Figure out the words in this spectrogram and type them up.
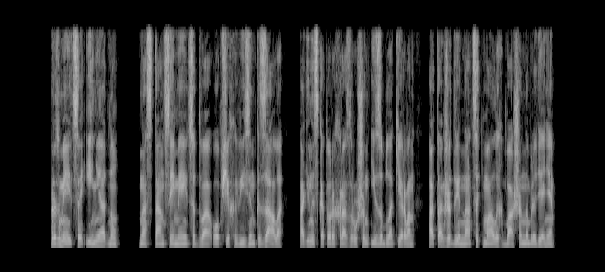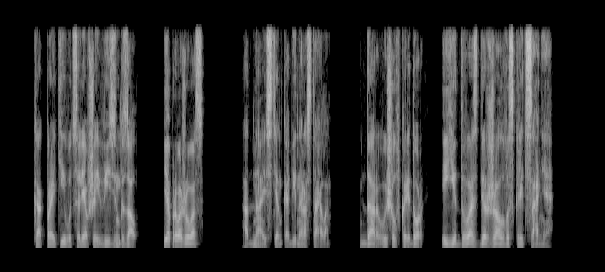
Разумеется, и не одну. На станции имеются два общих визинг-зала, один из которых разрушен и заблокирован, а также 12 малых башен наблюдения. Как пройти в уцелевший визинг-зал? Я провожу вас. Одна из стен кабины растаяла. Дар вышел в коридор и едва сдержал восклицание.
